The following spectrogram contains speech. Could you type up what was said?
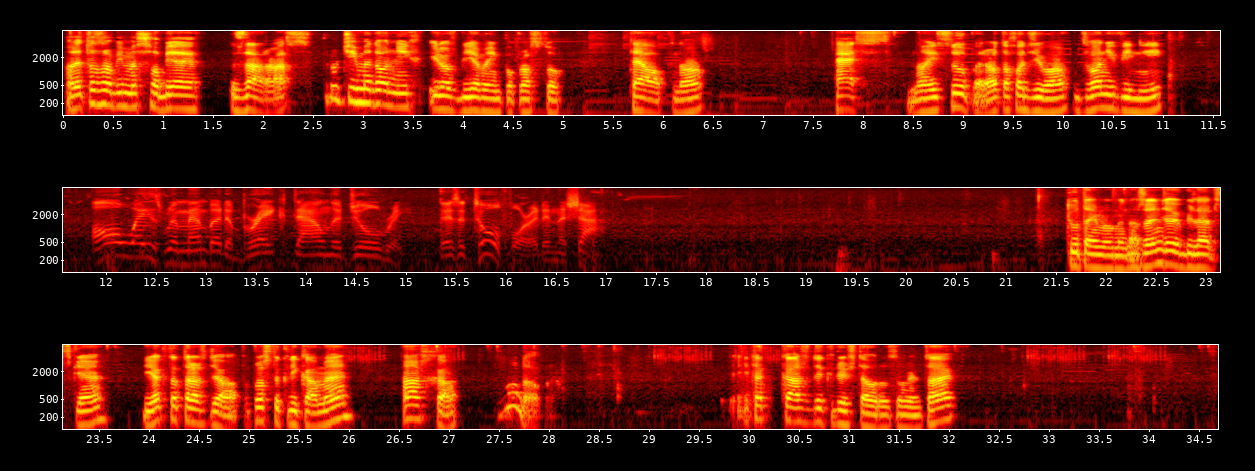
Ale to zrobimy sobie zaraz. Wrócimy do nich i rozbijemy im po prostu te okno. S. No i super, o to chodziło. Dzwoni Winnie. Always remember to break down the jewelry. There's a tool for it in the shop. Tutaj mamy narzędzia jubilerskie. Jak to teraz działa? Po prostu klikamy. Aha, no dobra. I tak każdy kryształ rozumiem, tak?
